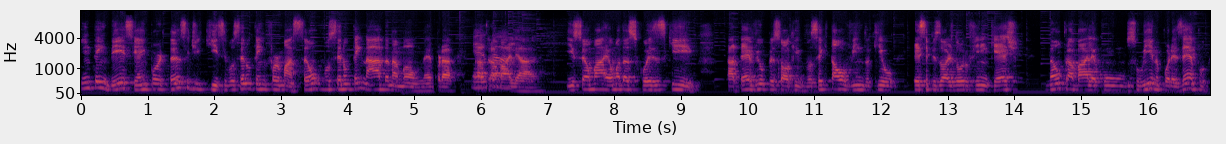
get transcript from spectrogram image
entendesse a importância de que se você não tem informação, você não tem nada na mão, né, para trabalhar. Isso é uma, é uma das coisas que até viu, pessoal, que você que está ouvindo aqui o, esse episódio do Ouro Finincast, não trabalha com suíno, por exemplo,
